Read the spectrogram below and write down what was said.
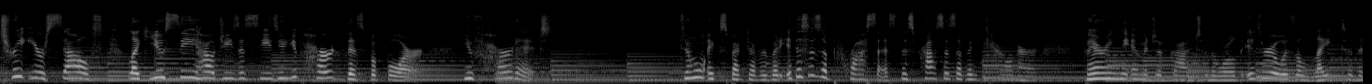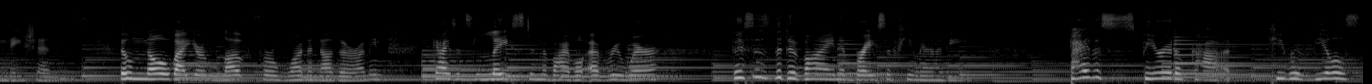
Treat yourself like you see how Jesus sees you. You've heard this before, you've heard it. Don't expect everybody. This is a process, this process of encounter, bearing the image of God to the world. Israel was a light to the nations. They'll know by your love for one another. I mean, guys, it's laced in the Bible everywhere. This is the divine embrace of humanity by the Spirit of God, He reveals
